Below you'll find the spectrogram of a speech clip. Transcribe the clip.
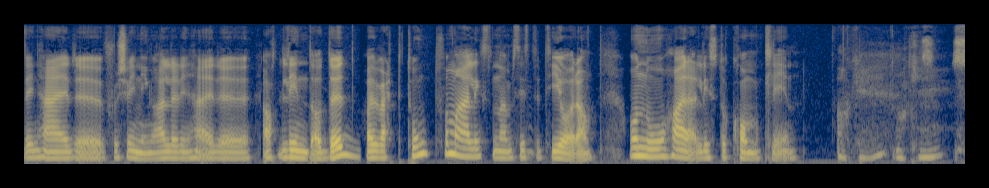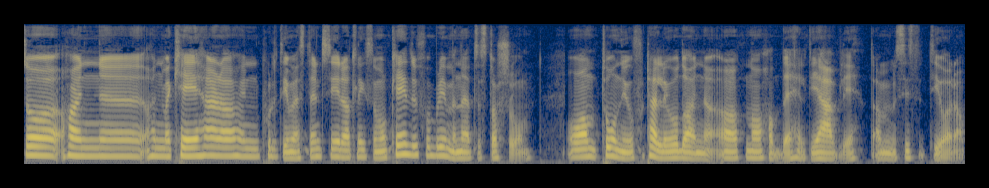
den her uh, forsvinninga, eller den her eh, At Linda døde, har vært tungt for meg liksom de siste ti årene. Og nå har jeg lyst til å komme clean. Ok. Så han, han Mackay her, da, han politimesteren, sier at liksom OK, du får bli med ned til stasjonen. Og Antonio forteller jo da at han har hatt det helt jævlig de siste ti årene.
